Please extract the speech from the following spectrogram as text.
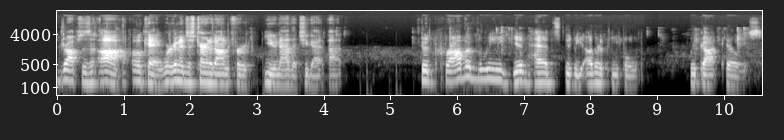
It drops as ah, okay. We're gonna just turn it on for you now that you got that. Should probably give heads to the other people who got kills.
